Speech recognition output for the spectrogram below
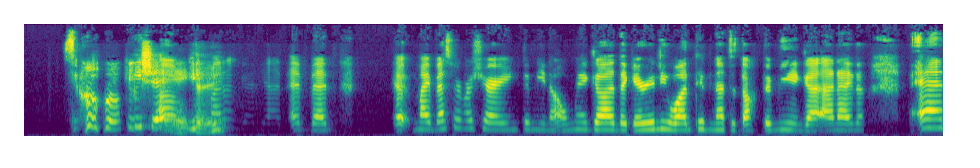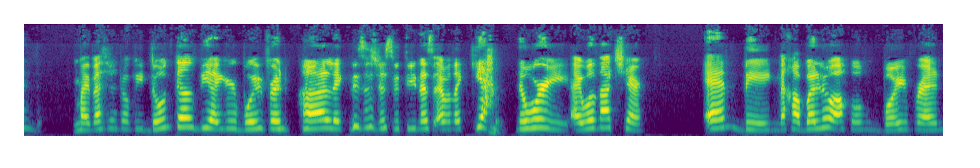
so cliche um, Okay. And then, uh, my best friend was sharing to me na, oh my God, like, I really want him not to talk to me. And, and, I, and my best friend told me, don't tell me your boyfriend, ha? Like, this is just between us. I was like, yeah, no worry. I will not share. Ending, nakabalo akong boyfriend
